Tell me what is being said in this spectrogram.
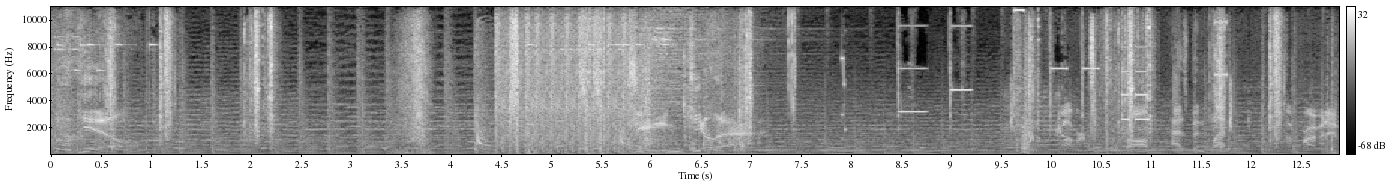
Triple kill! Chain killer! Cover. Bomb has been planted. Affirmative.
